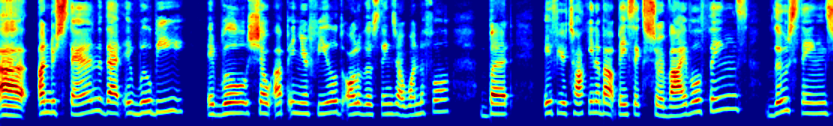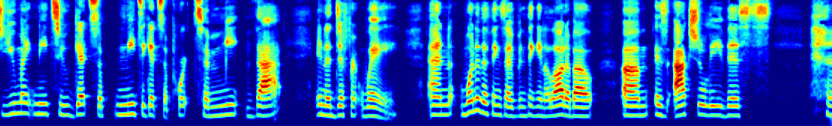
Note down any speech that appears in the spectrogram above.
uh, understand that it will be, it will show up in your field. All of those things are wonderful, but if you're talking about basic survival things, those things you might need to get need to get support to meet that in a different way. And one of the things I've been thinking a lot about um, is actually this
